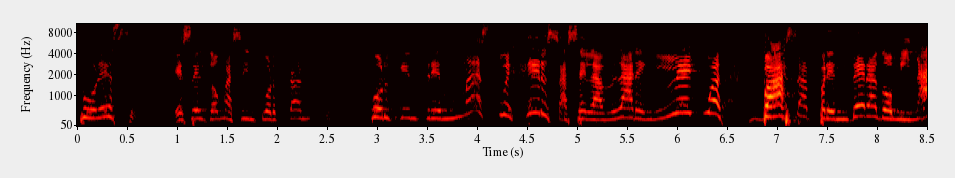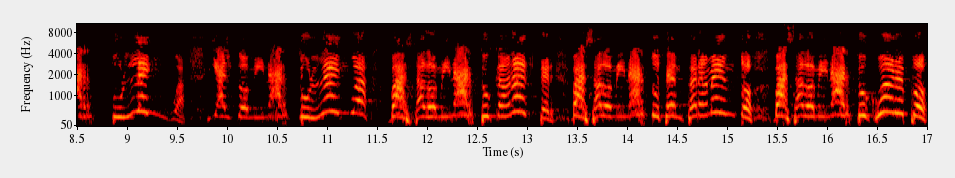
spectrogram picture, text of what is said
Por eso es el don más importante. Porque entre más tú ejerzas el hablar en lenguas, vas a aprender a dominar tu lengua. Y al dominar tu lengua, vas a dominar tu carácter, vas a dominar tu temperamento, vas a dominar tu cuerpo.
